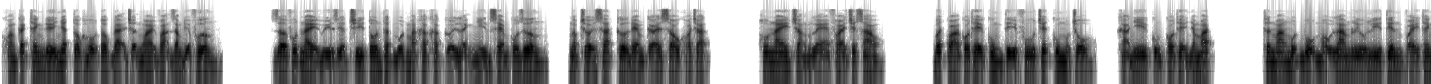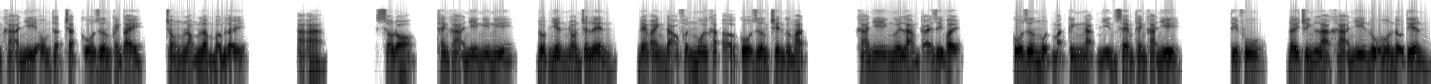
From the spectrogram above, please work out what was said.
khoảng cách thanh đế nhất tộc hộ tộc đại trận ngoài vạn dặm địa phương. Giờ phút này hủy diệt trí tôn thật một mặt khạc khạc cười lạnh nhìn xem cố dương, ngập trời sát cơ đem cái sau khóa chặt. Hôm nay chẳng lẽ phải chết sao? Bất quá có thể cùng tỷ phu chết cùng một chỗ khả nhi cũng có thể nhắm mắt. Thân mang một bộ màu lam lưu ly tiên váy thanh khả nhi ôm thật chặt cố dương cánh tay, trong lòng lẩm bẩm lấy. A a. Sau đó, thanh khả nhi nghĩ nghĩ, đột nhiên nhón chân lên, đem anh đảo phấn môi khắc ở cố dương trên gương mặt. Khả nhi, ngươi làm cái gì vậy? Cố dương một mặt kinh ngạc nhìn xem thanh khả nhi. Tỷ phu, đây chính là khả nhi nụ hôn đầu tiên,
